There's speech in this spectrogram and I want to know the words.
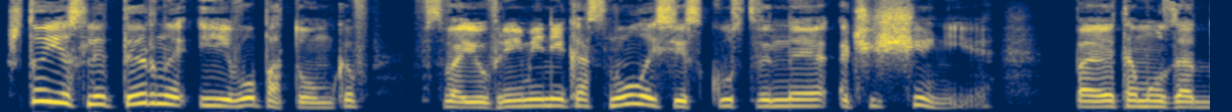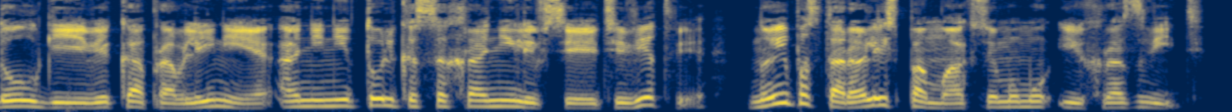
Что если Терна и его потомков в свое время не коснулось искусственное очищение, Поэтому за долгие века правления они не только сохранили все эти ветви, но и постарались по максимуму их развить.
